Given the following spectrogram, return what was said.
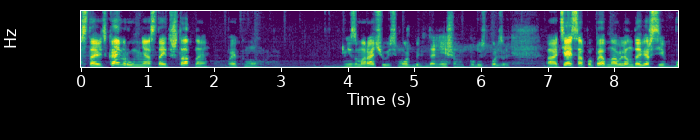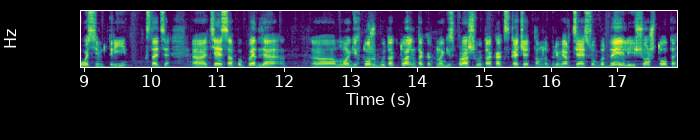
ставить камеру. У меня стоит штатная, поэтому не заморачиваюсь, может быть в дальнейшем буду использовать. TIS APP обновлен до версии 8.3. Кстати, TIS APP для э, многих тоже будет актуально, так как многие спрашивают, а как скачать там, например, TIS OBD или еще что-то.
